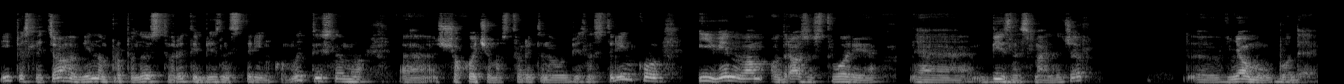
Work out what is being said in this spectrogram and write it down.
і після цього він нам пропонує створити бізнес-сторінку. Ми тиснемо, е, що хочемо створити нову бізнес-сторінку, і він вам одразу створює е, бізнес-менеджер. Е, в ньому буде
